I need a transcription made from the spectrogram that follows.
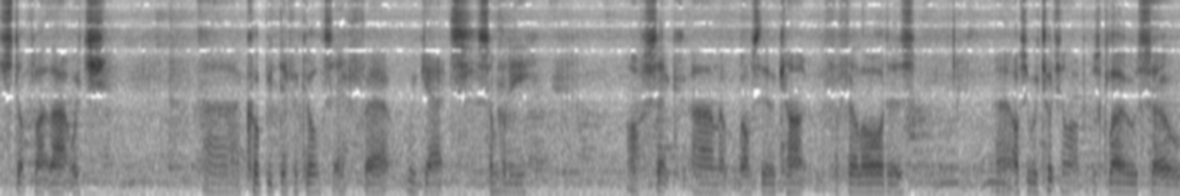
stuff like that, which uh, could be difficult if uh, we get somebody off sick and obviously we can't fulfill orders. Uh, obviously, we're touching a lot of people's clothes, so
